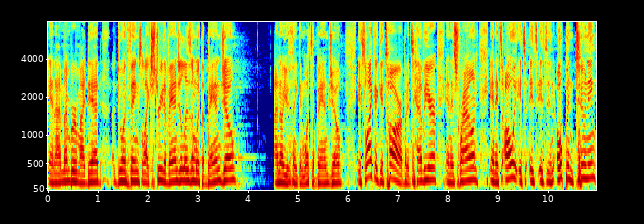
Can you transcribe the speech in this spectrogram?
and I remember my dad doing things like street evangelism with a banjo. I know you're thinking, what's a banjo? It's like a guitar, but it's heavier and it's round and it's always it's it's it's an open tuning,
